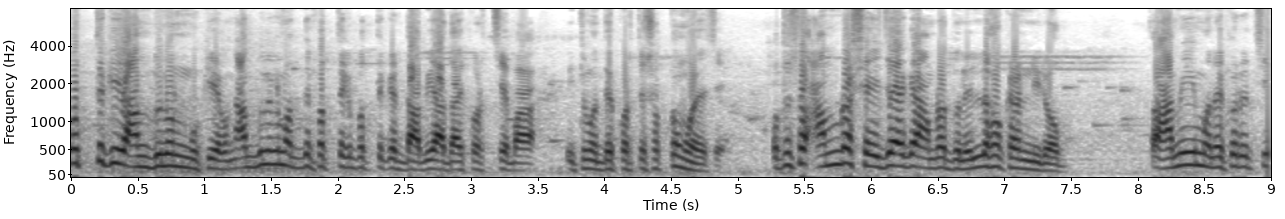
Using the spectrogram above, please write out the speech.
প্রত্যেকেই আন্দোলনমুখী এবং আন্দোলনের মধ্যে প্রত্যেকে প্রত্যেকের দাবি আদায় করছে বা ইতিমধ্যে করতে সক্ষম হয়েছে। অথচ আমরা সেই জায়গায় আমরা দলিল লেখকের নীরব। তো আমি মনে করেছি,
